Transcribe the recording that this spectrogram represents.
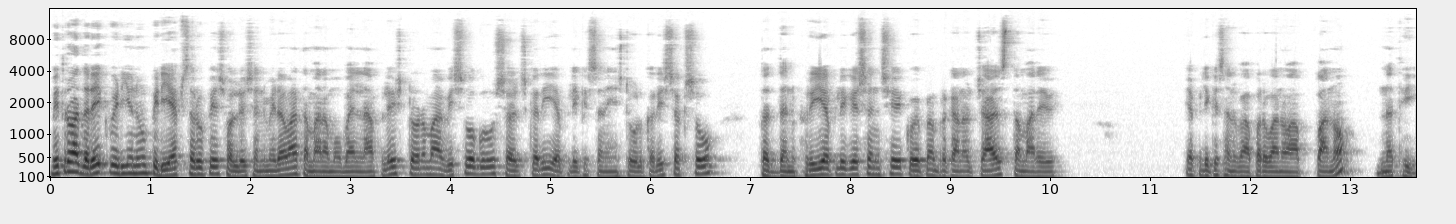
મિત્રો, આ દરેક વિડીયોનું પીડીએફ સ્વરૂપે સોલ્યુશન મેળવવા તમારા મોબાઈલના પ્લે સ્ટોરમાં વિશ્વગુરુ સર્ચ કરી એપ્લિકેશન ઇન્સ્ટોલ કરી શકશો. તદ્દન ફ્રી એપ્લિકેશન છે કોઈપણ પ્રકારનો ચાર્જ તમારે એપ્લિકેશન વાપરવાનો, આપવાનો નથી.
